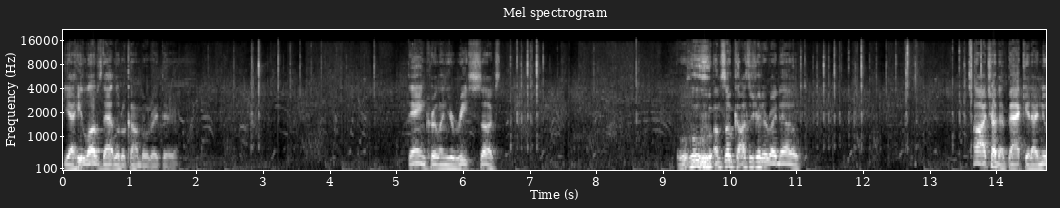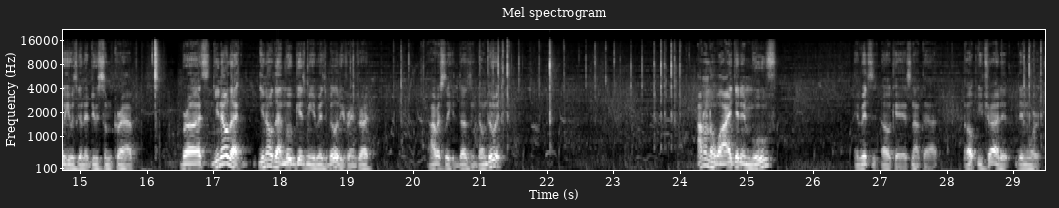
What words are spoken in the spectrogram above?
Yeah, he loves that little combo right there. Dang, Krillin, your reach sucks. Ooh, I'm so concentrated right now. Oh, I tried to back it. I knew he was gonna do some crap. Bruh, you know that you know that move gives me invisibility frames, right? Obviously it doesn't. Don't do it. I don't know why I didn't move. If it's... Okay, it's not that. Oh, you tried it. Didn't work.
